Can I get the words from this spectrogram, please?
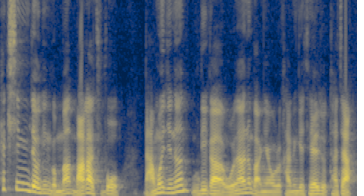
핵심적인 것만 막아주고 나머지는 우리가 원하는 방향으로 가는 게 제일 좋다. 자,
